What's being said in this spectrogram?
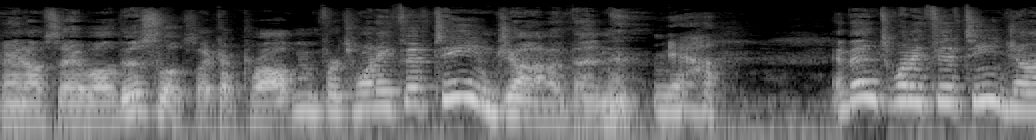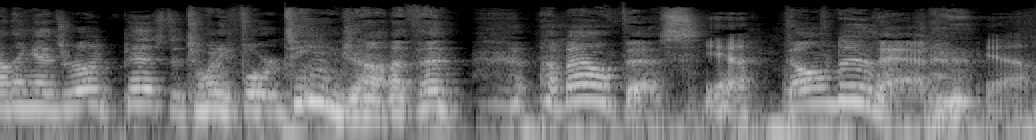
and I'll say, well, this looks like a problem for 2015, Jonathan. Yeah. And then 2015, Jonathan gets really pissed at 2014, Jonathan, about this. Yeah. Don't do that. Yeah.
